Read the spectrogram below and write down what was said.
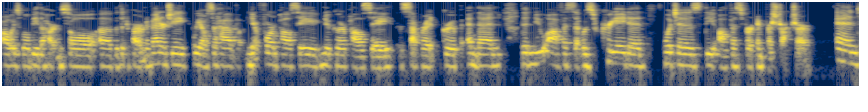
always will be the heart and soul of the Department of Energy. We also have, you know, foreign policy, nuclear policy, separate group, and then the new office that was created, which is the Office for Infrastructure and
